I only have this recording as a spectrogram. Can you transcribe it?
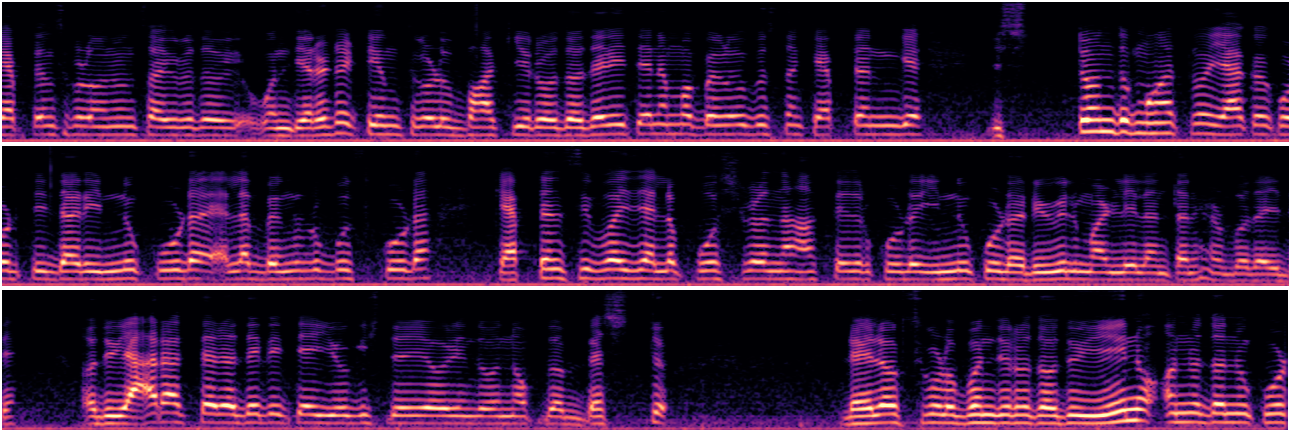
ಕ್ಯಾಪ್ಟನ್ಸ್ಗಳು ಅನೌನ್ಸ್ ಆಗಿರೋದು ಒಂದೆರಡೇ ಟೀಮ್ಸ್ಗಳು ಬಾಕಿ ಇರೋದು. ಅದೇ ರೀತಿ ನಮ್ಮ ಬೆಂಗಳೂರು ಬಸ್ನ ಕ್ಯಾಪ್ಟನ್ಗೆ ಇಷ್ಟೊಂದು ಮಹತ್ವ ಯಾಕೆ ಕೊಡ್ತಿದ್ದಾರೆ? ಇನ್ನೂ ಕೂಡ ಎಲ್ಲ ಬೆಂಗಳೂರು ಬಸ್ ಕೂಡ ಕ್ಯಾಪ್ಟನ್ಸಿ ವೈಸ್ ಎಲ್ಲ ಪೋಸ್ಟ್ಗಳನ್ನು ಹಾಕ್ತಿದ್ರು ಕೂಡ ಇನ್ನೂ ಕೂಡ ರಿವೀಲ್ ಮಾಡಲಿಲ್ಲ ಅಂತಲೇ ಹೇಳ್ಬೋದಾಗಿದೆ. ಅದು ಯಾರು ಆಗ್ತಾರೆ? ಅದೇ ರೀತಿಯ ಯೋಗೀಶ್ ದೇವಿ ಅವರಿಂದ ಒನ್ ಆಫ್ ದ ಬೆಸ್ಟ್ ಡೈಲಾಗ್ಸ್ಗಳು ಬಂದಿರೋದು, ಅದು ಏನು ಅನ್ನೋದನ್ನು ಕೂಡ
